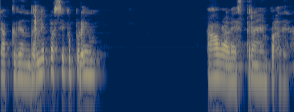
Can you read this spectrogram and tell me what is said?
ਟੱਕ ਦੇ ਅੰਦਰਲੇ ਪਾਸੇ ਕੱਪੜੇ ਨੂੰ। ਆਹ ਵਾਲਾ ਇਸ ਤਰ੍ਹਾਂ ਐਂ ਪਾ ਦੇਣਾ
